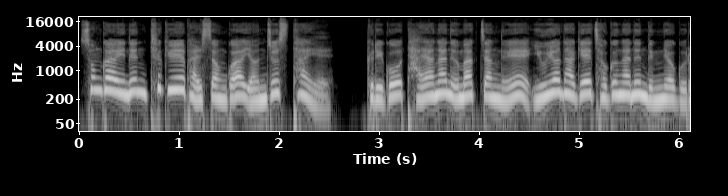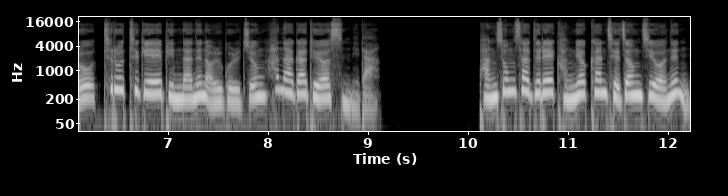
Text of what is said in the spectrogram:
송가인은 특유의 발성과 연주 스타일, 그리고 다양한 음악 장르에 유연하게 적응하는 능력으로 트로트계에 빛나는 얼굴 중 하나가 되었습니다. 방송사들의 강력한 재정 지원은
